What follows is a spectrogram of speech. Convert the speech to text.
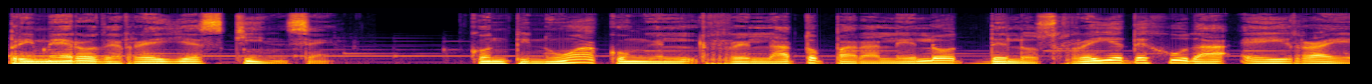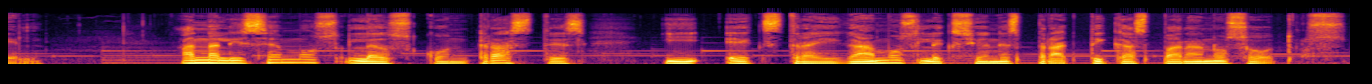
Primero de Reyes 15. Continúa con el relato paralelo de los reyes de Judá e Israel. Analicemos los contrastes y extraigamos lecciones prácticas para nosotros.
